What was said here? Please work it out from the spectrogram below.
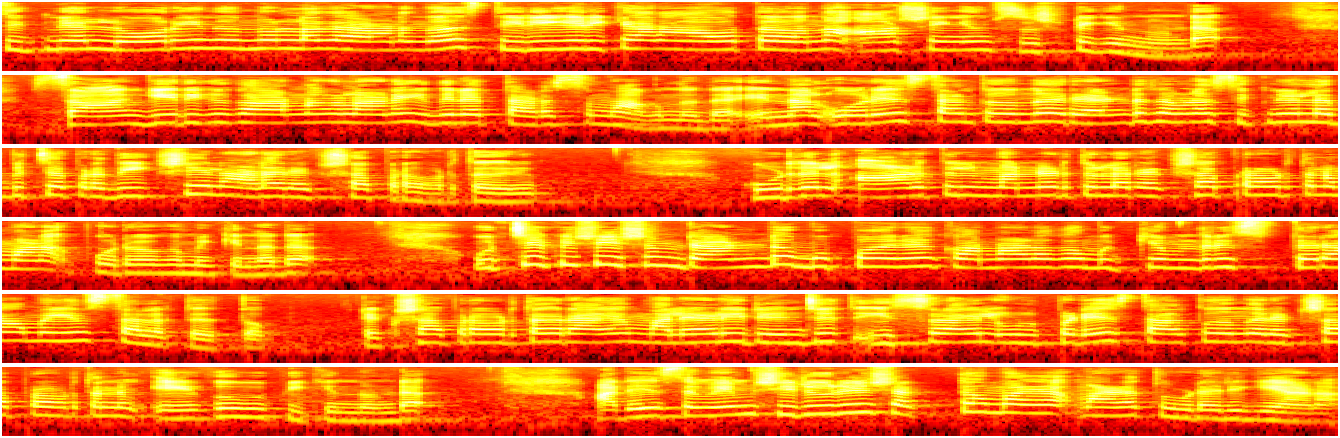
സിഗ്നൽ ലോറിയിൽ നിന്നുള്ളതാണെന്ന് സ്ഥിരീകരിക്കാനാവാത്തതെന്ന് ആശങ്കയും സൃഷ്ടിക്കുന്നുണ്ട്. സാങ്കേതിക കാരണങ്ങളാണ് ഇതിനെ തടസ്സമാകുന്നത്. എന്നാൽ ഒരേ സ്ഥലത്തു നിന്ന് രണ്ട് തവണ സിഗ്നൽ ലഭിച്ച പ്രതീക്ഷയിലാണ് രക്ഷാപ്രവർത്തകരും. കൂടുതൽ ആഴത്തിൽ മണ്ണെടുത്തുള്ള രക്ഷാപ്രവർത്തനമാണ് പുരോഗമിക്കുന്നത്. ഉച്ചയ്ക്ക് ശേഷം രണ്ട് മുപ്പതിന് കർണാടക മുഖ്യമന്ത്രി സിദ്ധരാമയ്യ സ്ഥലത്തെത്തും. രക്ഷാപ്രവർത്തകരായ മലയാളി രഞ്ജിത്ത് ഇസ്രായേൽ ഉൾപ്പെടെ സ്ഥലത്തു നിന്ന് രക്ഷാപ്രവർത്തനം ഏകോപിപ്പിക്കുന്നുണ്ട്. അതേസമയം ശിരൂരിൽ ശക്തമായ മഴ തുടരുകയാണ്.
